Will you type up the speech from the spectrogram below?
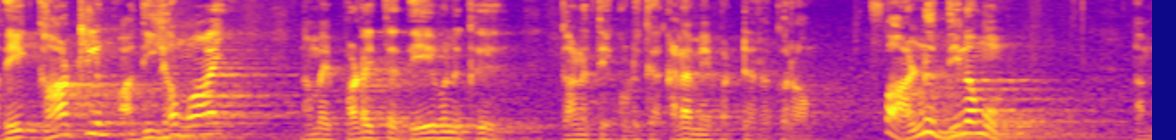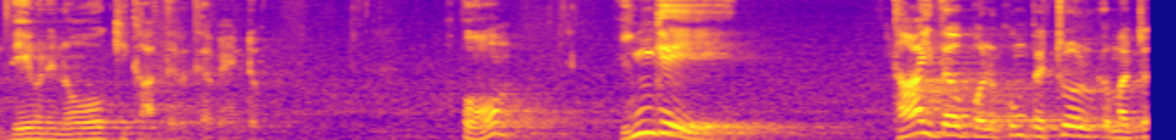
அதை காட்டிலும் அதிகமாய் நம்மை படைத்த தேவனுக்கு கனத்தை கொடுக்க கடமைப்பட்டு இருக்கிறோம் இப்போ அணு தினமும் நம் தேவனை நோக்கி காத்திருக்க வேண்டும். அப்போ இங்கே தாய் தகப்பனுக்கும் பெற்றோருக்கு மற்ற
